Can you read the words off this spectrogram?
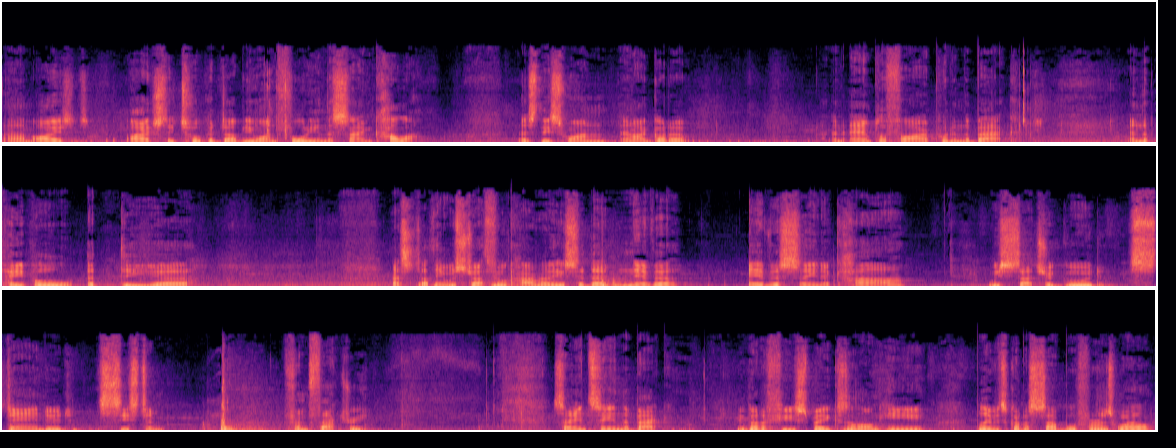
Um, I, I actually took a W140 in the same colour as this one and I got a, an amplifier put in the back and the people at the uh, I think it was Strathfield Car Radio said they'd never ever seen a car with such a good standard system from factory. So you can see in the back you've got a few speakers along here. I believe it's got a subwoofer as well.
